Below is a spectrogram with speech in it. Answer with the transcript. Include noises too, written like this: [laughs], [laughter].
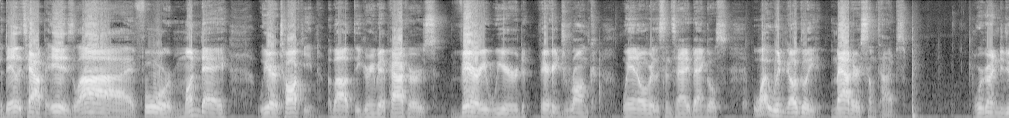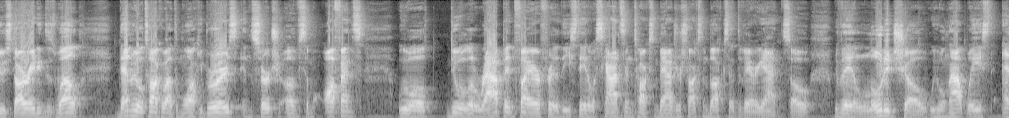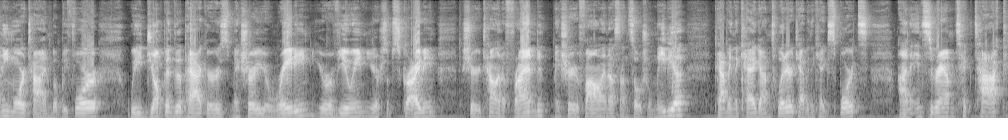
The Daily Tap is live for Monday. We are talking about the Green Bay Packers' very weird, very drunk win over the Cincinnati Bengals. Why wouldn't ugly matter sometimes? We're going to do star ratings as well. Then we will talk about the Milwaukee Brewers in search of some offense. We will do a little rapid fire for the state of Wisconsin, talk some Badgers, talk some Bucks at the very end. So we have a loaded show. We will not waste any more time. But before we jump into the Packers, make sure you're rating, you're reviewing, you're subscribing. Make sure you're telling a friend. Make sure you're following us on social media. Tapping the Keg on Twitter, Tapping the Keg Sports on Instagram, TikTok,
